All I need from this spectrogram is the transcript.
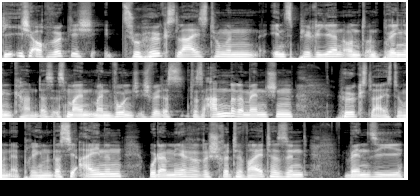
die ich auch wirklich zu Höchstleistung Leistungen inspirieren und, und bringen kann. Das ist mein, mein Wunsch. Ich will, dass, dass andere Menschen Höchstleistungen erbringen und dass sie einen oder mehrere Schritte weiter sind, wenn sie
